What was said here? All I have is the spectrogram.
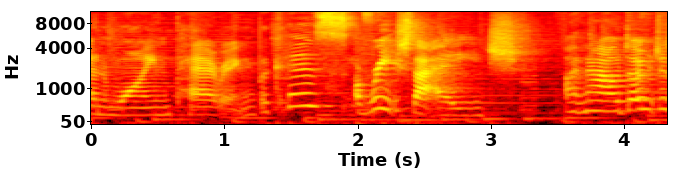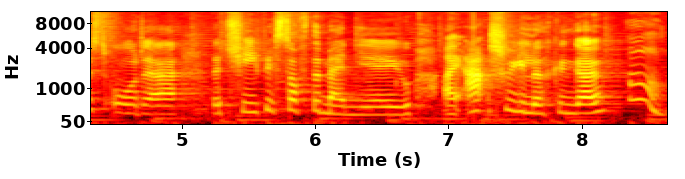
and wine pairing because I've reached that age I now don't just order the cheapest off the menu. I actually look and go, oh,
